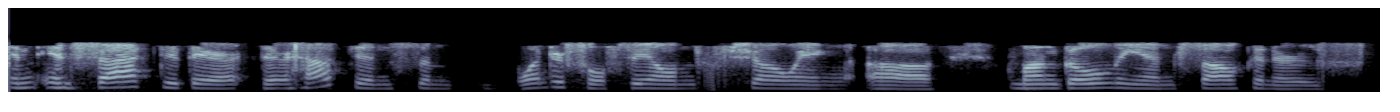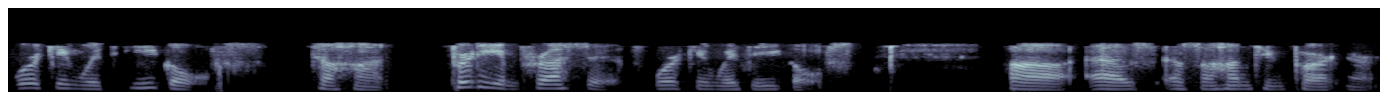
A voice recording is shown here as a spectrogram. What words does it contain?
In, in fact, there there have been some wonderful films showing uh, Mongolian falconers working with eagles to hunt. Pretty impressive working with eagles uh, as as a hunting partner.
